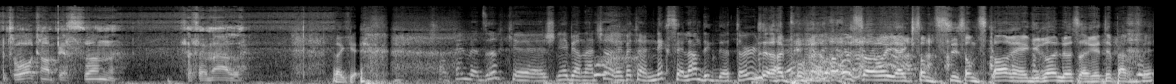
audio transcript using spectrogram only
Mais tu vas voir qu'en personne, ça fait mal. Ok. Je suis en train de me dire que Julien Bernatchez aurait fait un excellent dictateur. Ah, en plus, ça, oui, avec son petit, son petit corps ingrat, là, ça aurait été parfait.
